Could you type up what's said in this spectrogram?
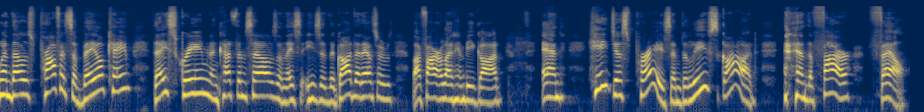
when those prophets of Baal came, they screamed and cut themselves, and they, he said, The God that answers by fire, let him be God. And he just prays and believes God, and the fire fell.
